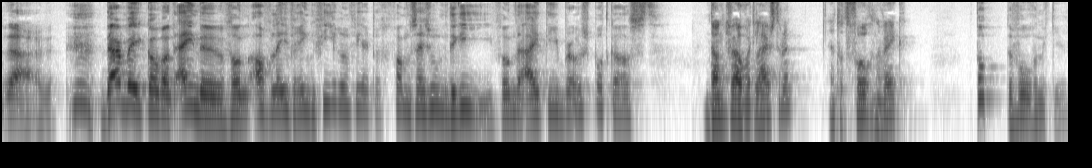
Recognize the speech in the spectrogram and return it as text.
ja, daarmee komen we aan het einde van aflevering 44 van seizoen 3 van de IT Bros podcast. Dankjewel voor het luisteren. En tot volgende week. Tot de volgende keer.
